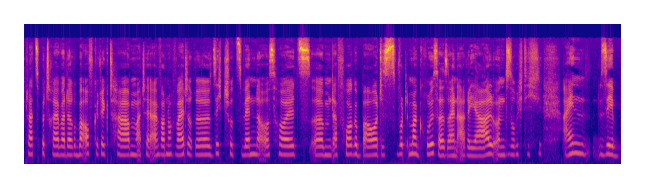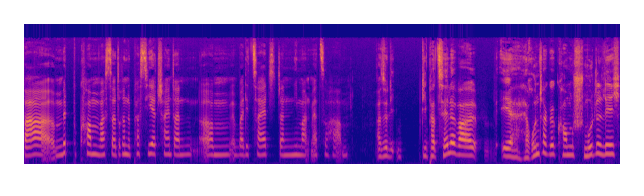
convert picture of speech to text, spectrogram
Platzbetreiber darüber aufgeregt haben, hat er einfach noch weitere Sichtschutzwände aus Holz ähm, davor gebaut. Es wird immer größer sein Areal und so richtig einsehbar mitbekommen, was da drinnen passiert, scheint dann ähm, über die Zeit dann niemand mehr zu haben. Also die die Parzelle war eher heruntergekommen, schmuddelig,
